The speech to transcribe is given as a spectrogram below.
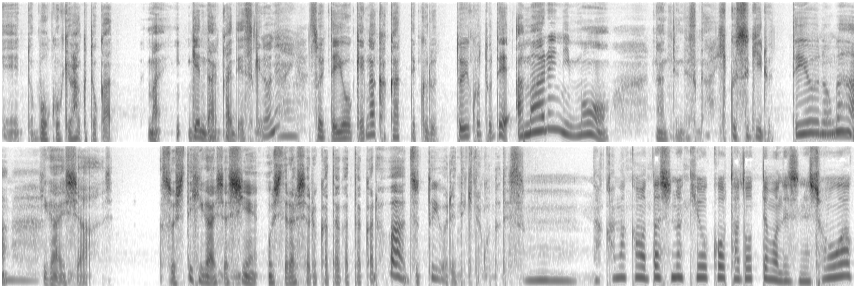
えっ、と、暴行脅迫とか、まあ、現段階ですけどね、はい。そういった要件がかかってくるということで、あまりにも、なんていうんですか、低すぎるっていうのが、被害者、そして被害者支援をしてらっしゃる方々からはずっと言われてきたことです。う。ん。なかなか私の記憶をたどってもですね、小学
